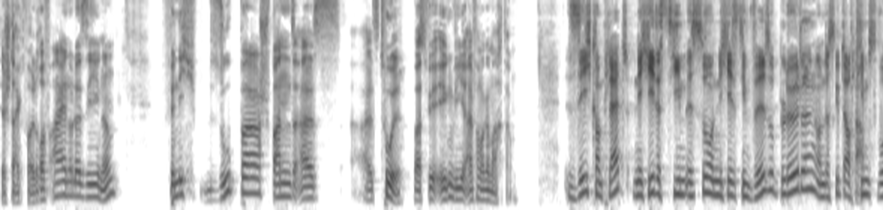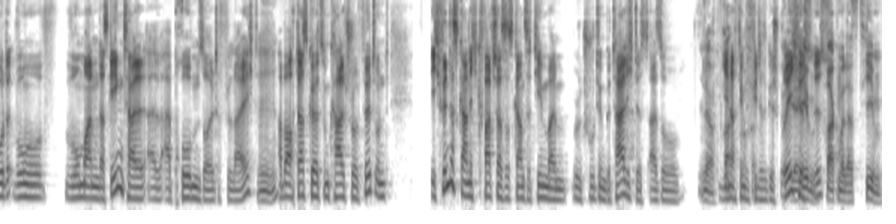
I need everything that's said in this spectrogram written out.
der steigt voll drauf ein oder sie, ne? Finde ich super spannend als, als Tool, was wir irgendwie einfach mal gemacht haben. Sehe ich komplett. Nicht jedes Team ist so und nicht jedes Team will so blödeln. Und es gibt auch Klar. Teams, wo, wo, wo man das Gegenteil äh, erproben sollte vielleicht. Mhm. Aber auch das gehört zum Cultural Fit. Und ich finde es gar nicht Quatsch, dass das ganze Team beim Recruiting beteiligt ist. Also Ja, je nachdem, wie viele Gespräche ja, es eben, ist. Frag mal das Team.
